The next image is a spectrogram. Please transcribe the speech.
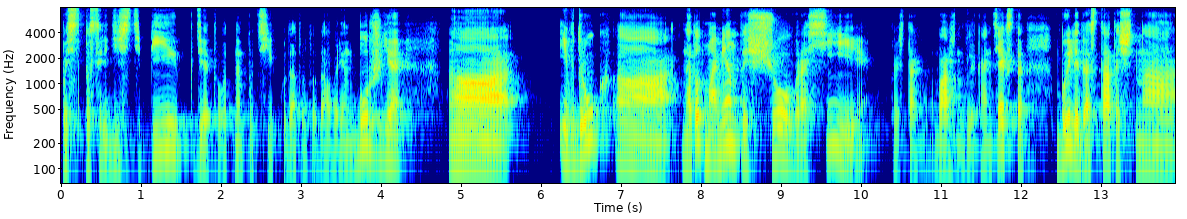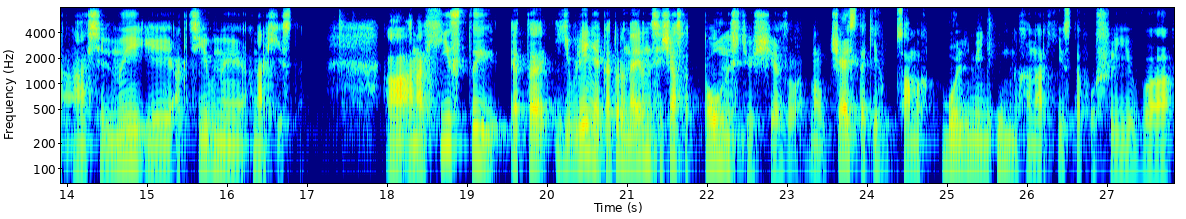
посреди степи, где-то вот на пути куда-то туда, в Оренбуржье. А, и вдруг а, на тот момент еще в России, то есть так важно для контекста, были достаточно сильны и активные анархисты. А анархисты — это явление, которое, наверное, сейчас вот полностью исчезло. Ну, часть таких самых более-менее умных анархистов ушли в,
